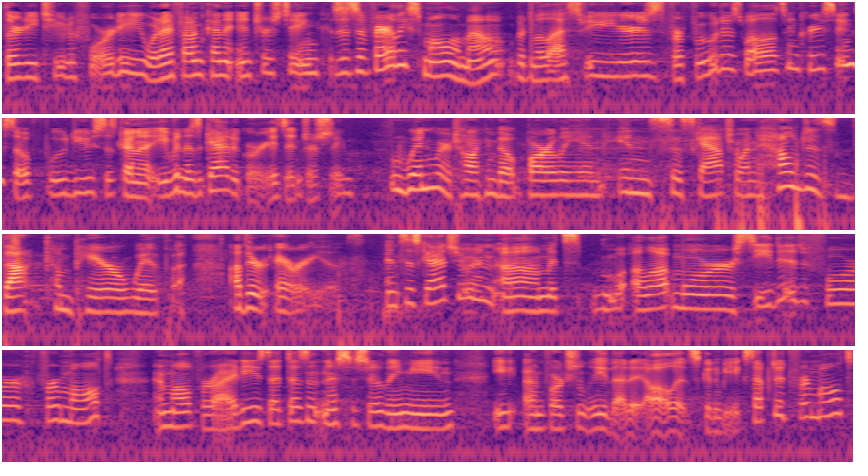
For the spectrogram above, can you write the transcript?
32 to 40. What I found kind of interesting is it's a fairly small amount, but in the last few years for food as well as increasing. So food use is kind of even as a category is interesting. When we're talking about barley in, in Saskatchewan, how does that compare with other areas? In Saskatchewan, um, it's a lot more seeded for, for malt and malt varieties. That doesn't necessarily mean, unfortunately, that it, all it's going to be accepted for malt,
